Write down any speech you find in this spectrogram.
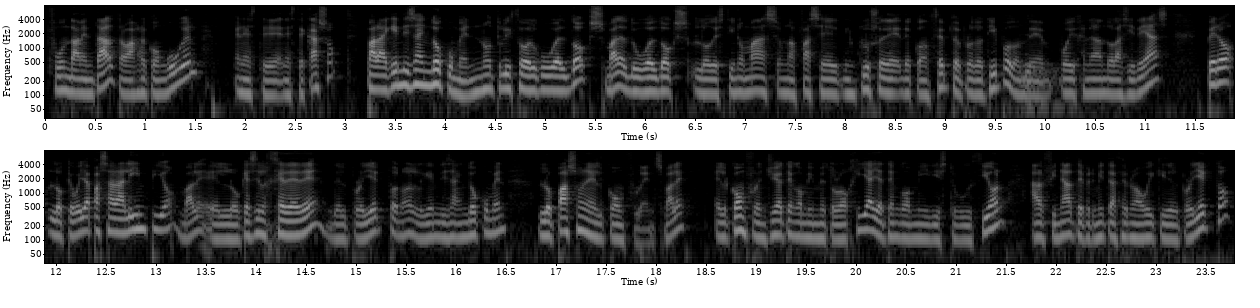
Fundamental trabajar con Google en este, en este caso. Para Game Design Document no utilizo el Google Docs, ¿vale? El Google Docs lo destino más en una fase incluso de, de concepto, de prototipo, donde voy generando las ideas. Pero lo que voy a pasar a limpio, ¿vale? Lo que es el GDD del proyecto, ¿no? El Game Design Document, lo paso en el Confluence, ¿vale? El Confluence yo ya tengo mi metodología, ya tengo mi distribución, al final te permite hacer una wiki del proyecto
